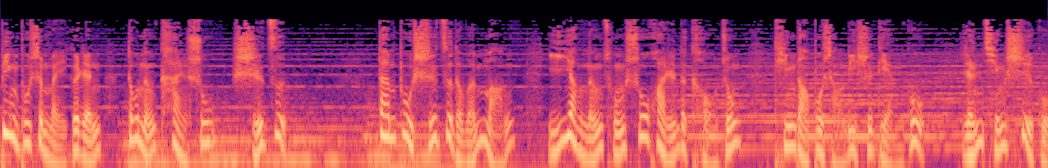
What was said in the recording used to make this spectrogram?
并不是每个人都能看书识字，但不识字的文盲一样能从说话人的口中听到不少历史典故、人情世故。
